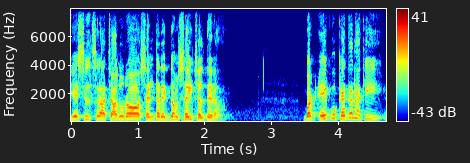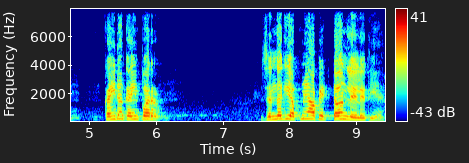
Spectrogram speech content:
ये सिलसिला चालू रहा और सेंटर एकदम सही चलते रहा। बट एक वो कहते हैं ना कि कहीं ना कहीं पर ज़िंदगी अपने आप एक टर्न ले लेती है।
